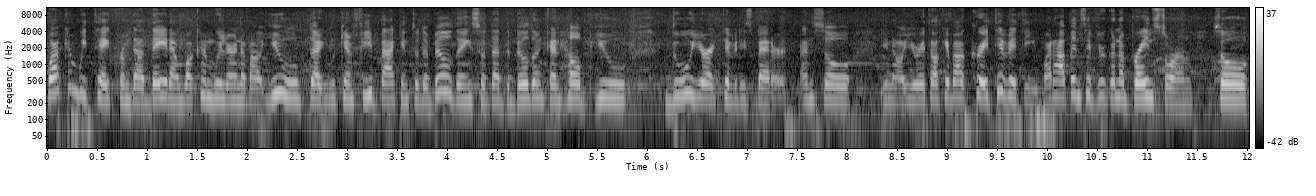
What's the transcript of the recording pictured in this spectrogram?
what can we take from that data and what can we learn about you that we can feed back into the building so that the building can help you do your activities better? And so, you know, you were talking about creativity. What happens if you're going to brainstorm? So,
